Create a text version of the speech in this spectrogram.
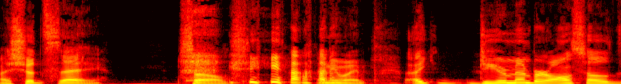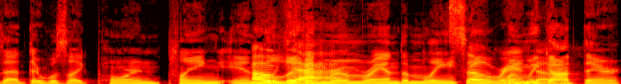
I should say. So yeah. anyway, uh, do you remember also that there was like porn playing in Oh, the living yeah. room randomly So when we got there,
